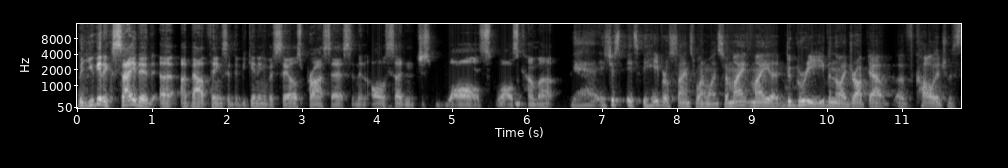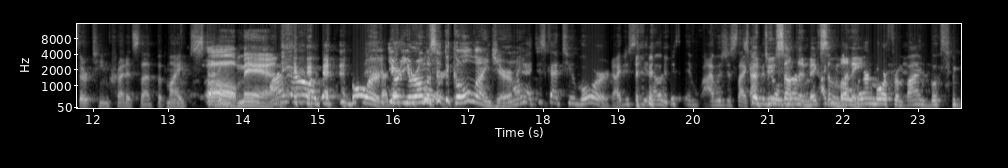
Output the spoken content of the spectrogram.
but you get excited uh, about things at the beginning of a sales process, and then all of a sudden, just walls, walls come up. Yeah, it's just it's behavioral science 101. So my my uh, degree, even though I dropped out of college with 13 credits left, but my study. Oh man, I know I got too bored. you're you're almost at the goal line, Jeremy. I, I, just got too bored. I just you know just, I was just like, I do go something, learn, make some money. Learn more from buying books in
